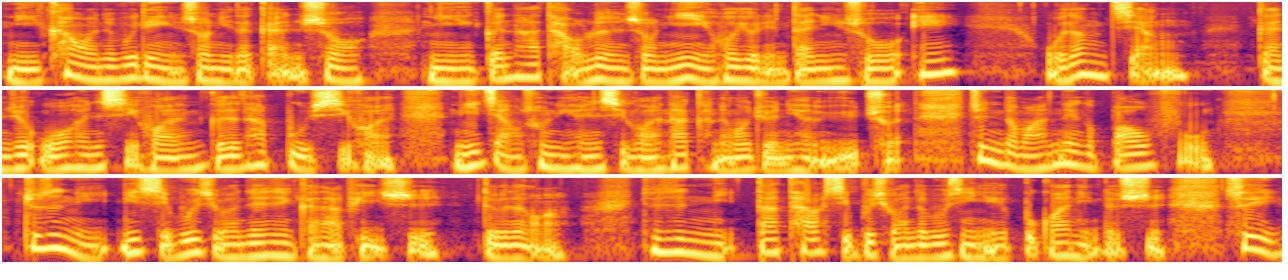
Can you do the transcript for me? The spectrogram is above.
你看完这部电影的时候，你的感受，你跟他讨论的时候，你也会有点担心，说：“诶，我这样讲。”感觉我很喜欢，可是他不喜欢。你讲出你很喜欢，他可能会觉得你很愚蠢。就你懂吗？那个包袱，就是你你喜不喜欢这件事情，干他屁事，对不对吗？就是你，但他喜不喜欢这部戏也不关你的事。所以，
